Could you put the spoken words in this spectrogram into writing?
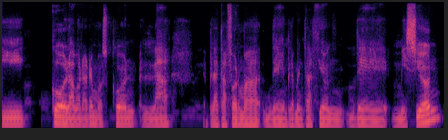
y colaboraremos con la plataforma de implementación de misión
